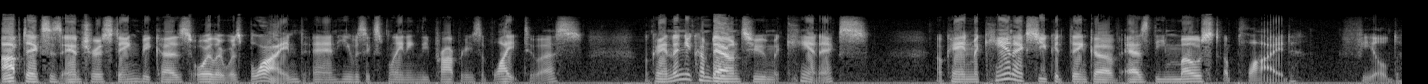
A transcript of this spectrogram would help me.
Optics is interesting because Euler was blind and he was explaining the properties of light to us. Okay, and then you come down to mechanics. Okay, in mechanics you could think of as the most applied field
